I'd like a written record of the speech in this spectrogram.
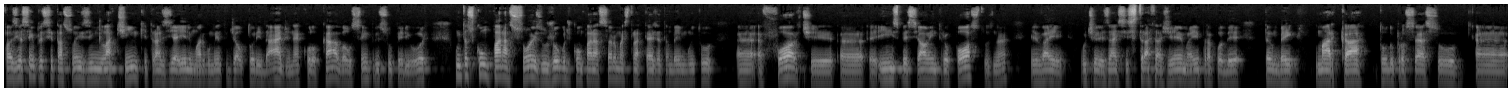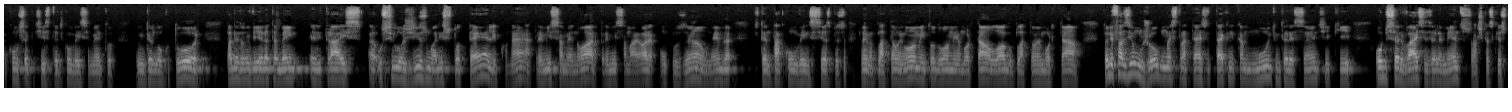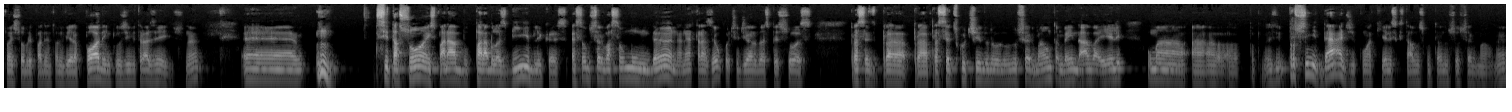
Fazia sempre citações em latim, que trazia ele um argumento de autoridade, né, colocava-o sempre superior. Muitas comparações, o jogo de comparação era uma estratégia também muito é, forte, é, e em especial entre opostos, né? ele vai utilizar esse estratagema aí para poder também marcar todo o processo é, conceptista de convencimento do interlocutor. Padre Vieira também ele traz uh, o silogismo aristotélico, né? Premissa menor, premissa maior é a conclusão. Lembra de tentar convencer as pessoas. Lembra, Platão é homem, todo homem é mortal, logo Platão é mortal. Então ele fazia um jogo, uma estratégia técnica muito interessante que observar esses elementos, acho que as questões sobre Padre Antônio Vieira podem inclusive trazer isso, né? É, citações, parábolas bíblicas, essa observação mundana, né, trazer o cotidiano das pessoas para ser, ser discutido no, no, no, sermão também dava a ele uma a, a, proximidade com aqueles que estavam escutando o seu sermão. Né?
